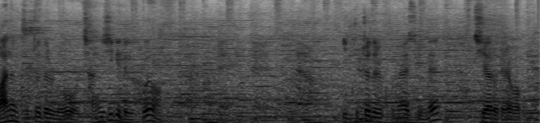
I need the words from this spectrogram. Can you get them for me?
많은 굿즈들로 장식이 되어 있고요. 이 굿즈들을 구매할 수 있는 지하로 내려가 봅니다.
